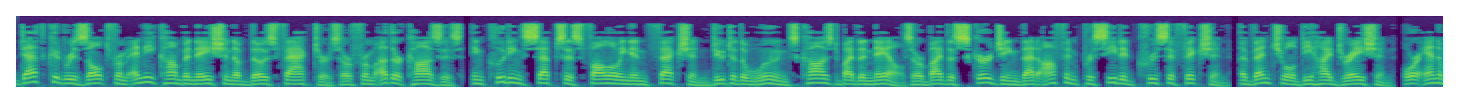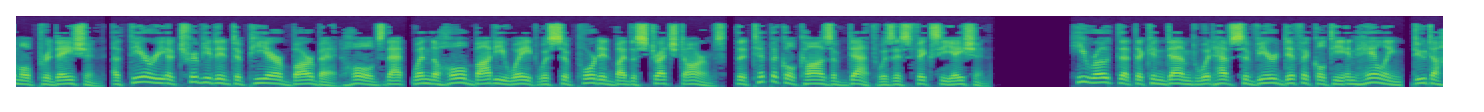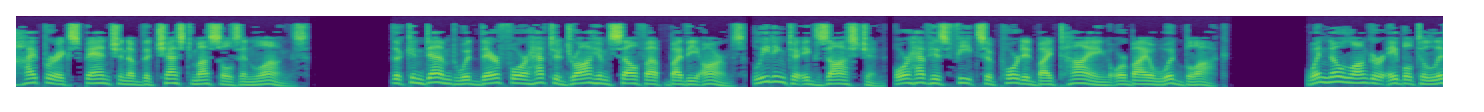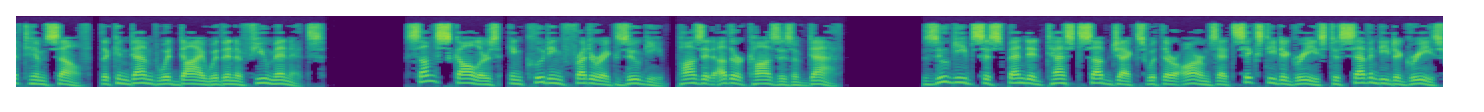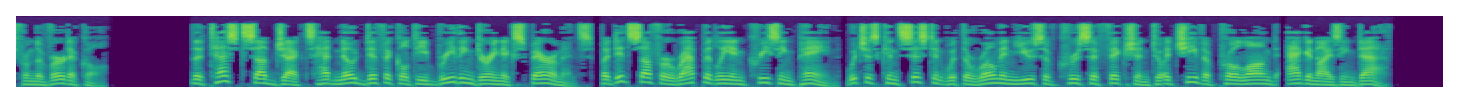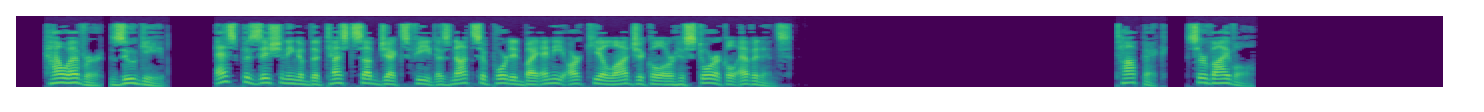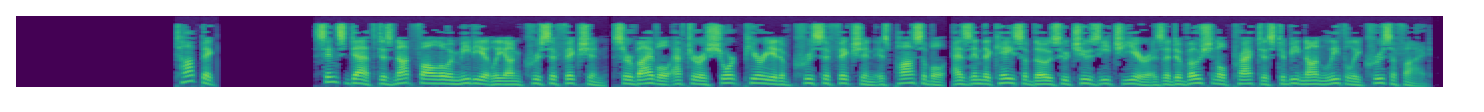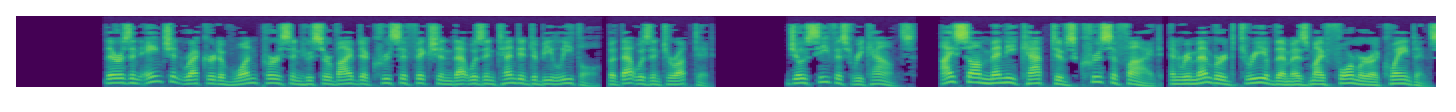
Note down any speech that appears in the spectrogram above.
Death could result from any combination of those factors or from other causes, including sepsis following infection due to the wounds caused by the nails or by the scourging that often preceded crucifixion, eventual dehydration, or animal predation. A theory attributed to Pierre Barbet holds that, when the whole body weight was supported by the stretched arms, the typical cause of death was asphyxiation. He wrote that the condemned would have severe difficulty inhaling, due to hyper-expansion of the chest muscles and lungs. The condemned would therefore have to draw himself up by the arms, leading to exhaustion, or have his feet supported by tying or by a wood block. When no longer able to lift himself, the condemned would die within a few minutes. Some scholars, including Frederick Zugibe, posit other causes of death. Zugibe suspended test subjects with their arms at 60 degrees to 70 degrees from the vertical. The test subjects had no difficulty breathing during experiments, but did suffer rapidly increasing pain, which is consistent with the Roman use of crucifixion to achieve a prolonged, agonizing death. However, Zugibe's positioning of the test subjects' feet is not supported by any archaeological or historical evidence. Topic: Survival. Topic: Since death does not follow immediately on crucifixion, survival after a short period of crucifixion is possible, as in the case of those who choose each year as a devotional practice to be non-lethally crucified. There is an ancient record of one person who survived a crucifixion that was intended to be lethal, but that was interrupted. Josephus recounts, I saw many captives crucified, and remembered three of them as my former acquaintance.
